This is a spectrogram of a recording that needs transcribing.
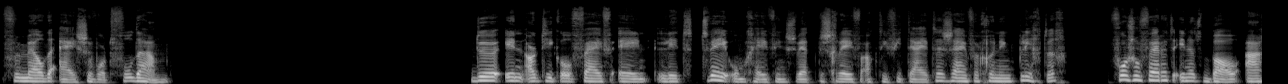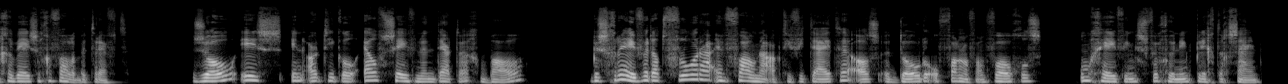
vermelde eisen wordt voldaan. De in artikel 5.1 lid 2 omgevingswet beschreven activiteiten zijn vergunningplichtig voor zover het in het BAL aangewezen gevallen betreft. Zo is in artikel 1137 BAL beschreven dat flora- en fauna-activiteiten als het doden of vangen van vogels omgevingsvergunningplichtig zijn.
